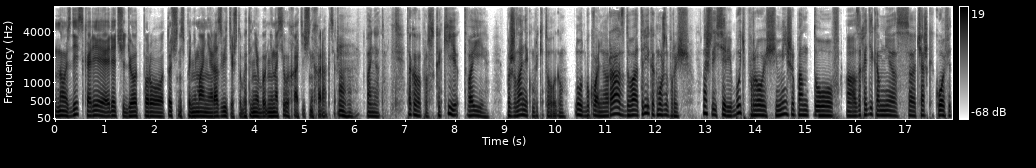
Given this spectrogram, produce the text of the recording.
Но здесь скорее речь идет про точность понимания развития, чтобы это не, не носило хаотичный характер. Угу. Понятно. Такой вопрос. Какие твои пожелания к маркетологам? Ну, вот буквально раз, два, три, как можно проще знаешь, из серии «Будь проще, меньше понтов, а, заходи ко мне с чашкой кофе,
